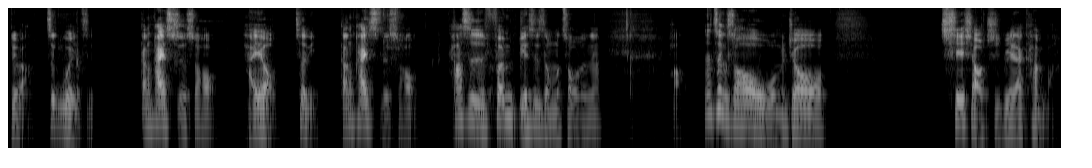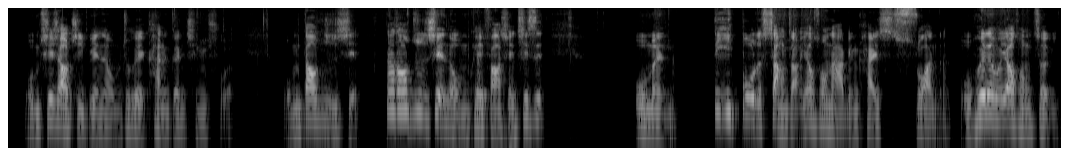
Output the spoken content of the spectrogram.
对吧？这个位置刚开始的时候，还有这里刚开始的时候，它是分别是怎么走的呢？好，那这个时候我们就切小级别来看吧。我们切小级别呢，我们就可以看得更清楚了。我们到日线，那到日线呢，我们可以发现，其实我们第一波的上涨要从哪边开始算呢？我会认为要从这里。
